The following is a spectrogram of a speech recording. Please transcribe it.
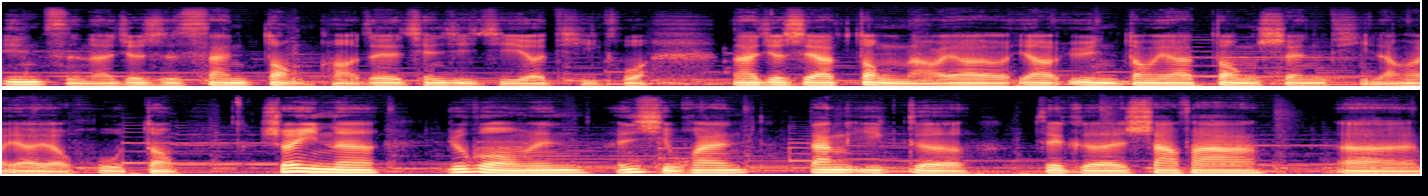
因子呢？就是三动，好、这个前几集有提过，那就是要动脑，要要运动，要动身体，然后要有互动。所以呢，如果我们很喜欢当一个这个沙发呃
